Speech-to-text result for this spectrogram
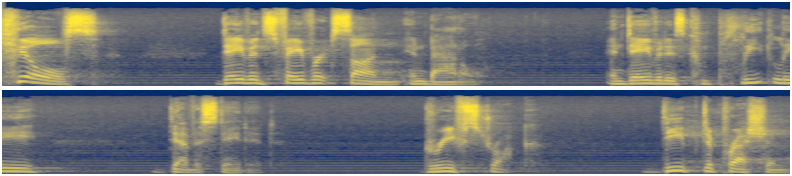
kills David's favorite son in battle. And David is completely devastated grief struck, deep depression.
